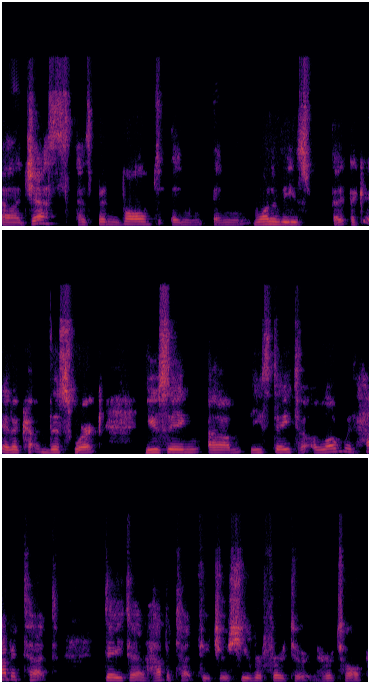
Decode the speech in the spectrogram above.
uh, Jess has been involved in, in one of these, in this work, using um, these data along with habitat data and habitat features she referred to it in her talk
